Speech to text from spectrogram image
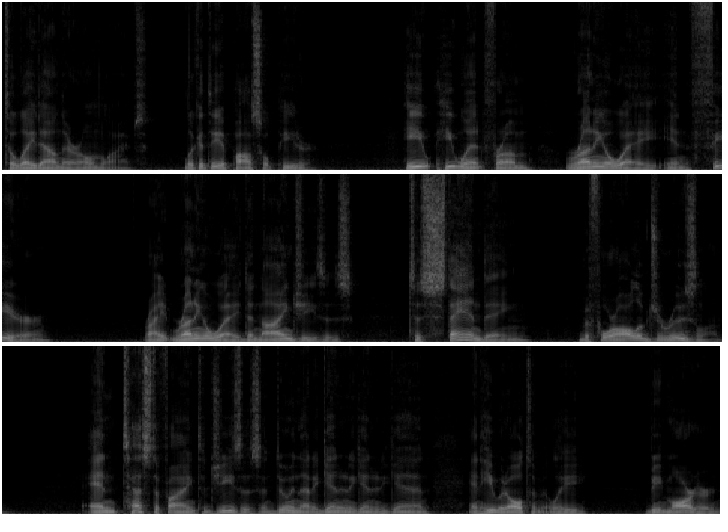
to lay down their own lives. Look at the Apostle Peter. He, he went from running away in fear, right? Running away, denying Jesus, to standing before all of Jerusalem and testifying to Jesus and doing that again and again and again, and he would ultimately be martyred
